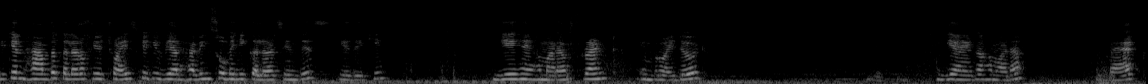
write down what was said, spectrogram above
You can have the colour of your choice क्योंकि we are having so many colours in this ये देखिए। ये है हमारा फ्रंट एम्ब्रॉयडर्ड देखिए। ये आएगा हमारा बैक।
